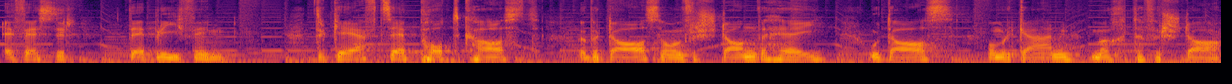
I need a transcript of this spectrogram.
Epheser Debriefing. Der GFC-Podcast über das, was wir verstanden haben und das, was wir gerne möchten verstehen.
